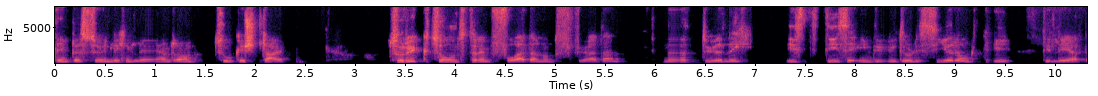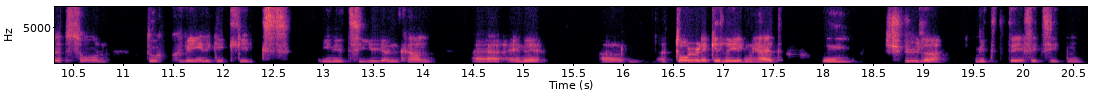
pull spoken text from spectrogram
den persönlichen Lernraum zu gestalten. Zurück zu unserem Fordern und Fördern. Natürlich ist diese Individualisierung, die die Lehrperson durch wenige Klicks initiieren kann, äh, eine äh, eine tolle Gelegenheit, um Schüler mit Defiziten,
